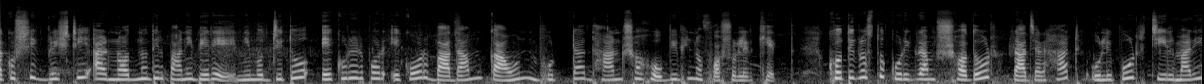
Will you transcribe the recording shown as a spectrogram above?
আকস্মিক বৃষ্টি আর নদ নদীর পানি বেড়ে নিমজ্জিত একরের পর একর বাদাম, কাউন, ভুট্টা, ধান সহ বিভিন্ন ফসলের ক্ষেত। ক্ষতিগ্রস্ত কুড়িগ্রাম সদর, রাজারহাট, উলিপুর, চিলমারি,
